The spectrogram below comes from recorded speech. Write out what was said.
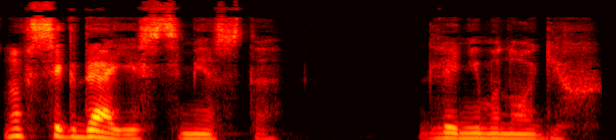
но всегда есть место для немногих.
